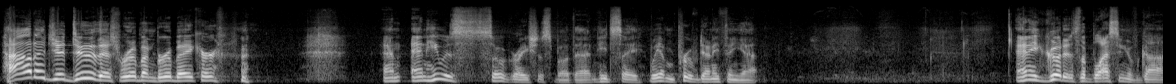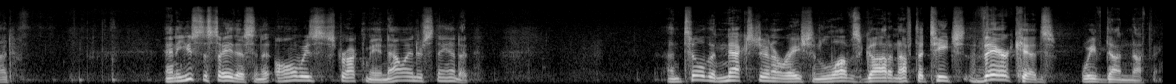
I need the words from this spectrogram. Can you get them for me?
How did you do this, Reuben Brubaker? and, and he was so gracious about that. And he'd say, We haven't proved anything yet. Any good is the blessing of God. And he used to say this, and it always struck me, and now I understand it. Until the next generation loves God enough to teach their kids, we've done nothing.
